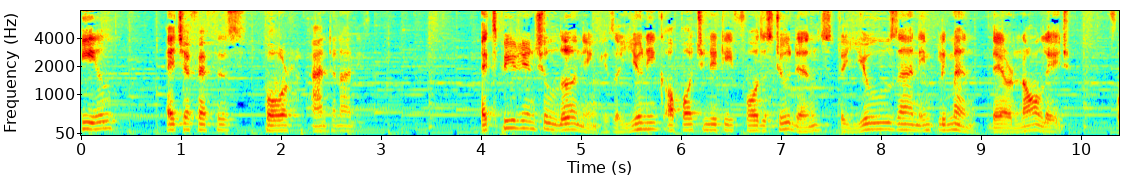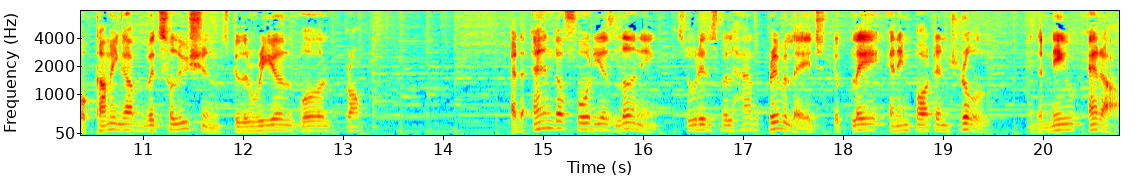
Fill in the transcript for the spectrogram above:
Keil, HFSS for antenna design. Experiential learning is a unique opportunity for the students to use and implement their knowledge for coming up with solutions to the real world problems. At the end of four years learning, students will have the privilege to play an important role in the new era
